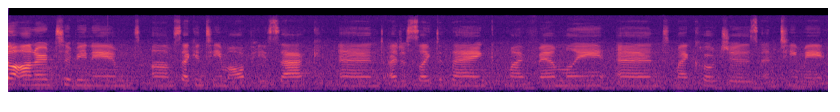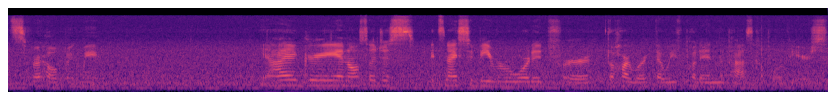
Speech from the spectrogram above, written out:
honored to be named um, second team All PSAC, and I just like to thank my family and my coaches and teammates for helping me. Yeah, I agree, and also just it's nice to be rewarded for the hard work that we've put in the past couple of years.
